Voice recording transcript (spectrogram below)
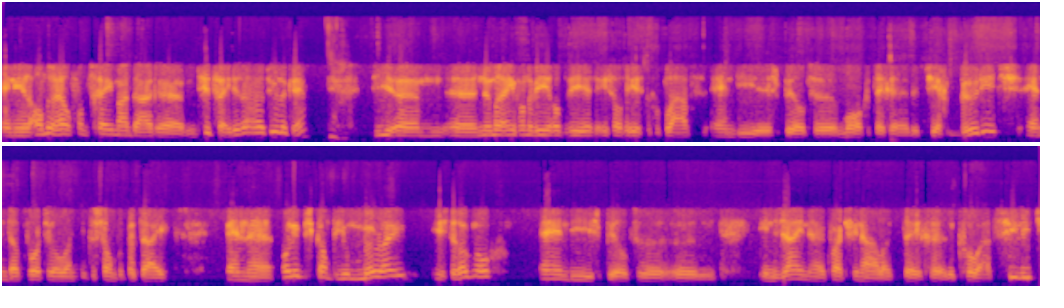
En in de andere helft van het schema, daar eh, zit Federer natuurlijk, hè. Die ehm, eh, nummer 1 van de wereld weer is als eerste geplaatst. En die speelt morgen tegen de Tsjech Buric. En dat wordt wel een interessante partij. En eh, Olympisch kampioen Murray is er ook nog. En die speelt eh, ehm, in zijn eh, kwartfinale tegen de Kroaat Silic.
